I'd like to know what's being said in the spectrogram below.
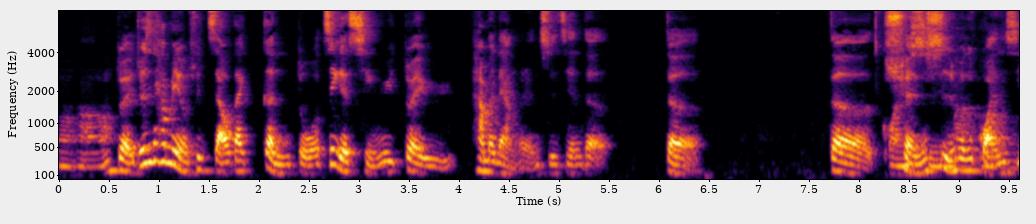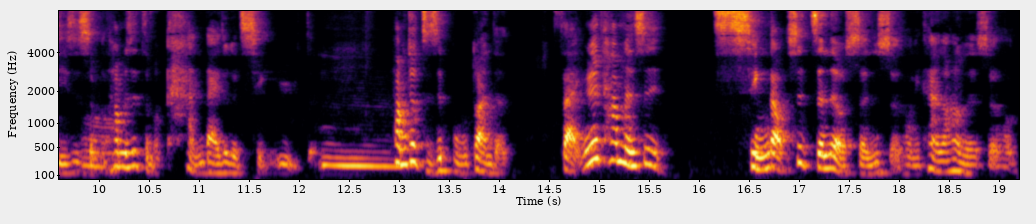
嗯对，就是他没有去交代更多这个情欲对于。他们两个人之间的的的诠释或者关系是什么？他们是怎么看待这个情欲的？嗯，他们就只是不断的在，因为他们是情到是真的有伸舌头，你看得到他们的舌头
